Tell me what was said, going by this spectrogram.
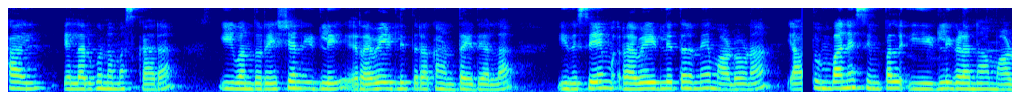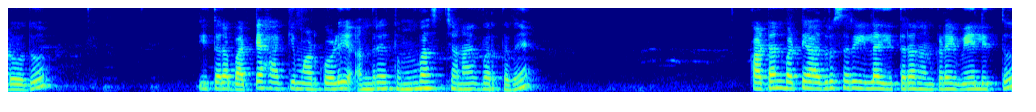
ಹಾಯ್, ಎಲ್ಲರಿಗೂ ನಮಸ್ಕಾರ. ಈ ಒಂದು ರೇಷನ್ ಇಡ್ಲಿ, ರವೆ ಇಡ್ಲಿ ಥರ ಕಾಣ್ತಾ ಇದೆಯಲ್ಲ ಇದು ಸೇಮ್ ರವೆ ಇಡ್ಲಿ ಥರನೇ ಮಾಡೋಣ. ಯಾವ ತುಂಬಾ ಸಿಂಪಲ್ ಈ ಇಡ್ಲಿಗಳನ್ನು ಮಾಡೋದು. ಈ ಥರ ಬಟ್ಟೆ ಹಾಕಿ ಮಾಡ್ಕೊಳ್ಳಿ, ಅಂದರೆ ತುಂಬ ಚೆನ್ನಾಗಿ ಬರ್ತವೆ. ಕಾಟನ್ ಬಟ್ಟೆ ಆದರೂ ಸರಿ ಇಲ್ಲ, ಈ ಥರ ನನ್ನ ಕಡೆ ವೇಲಿತ್ತು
